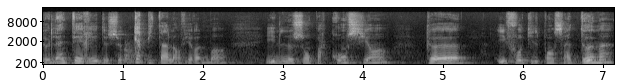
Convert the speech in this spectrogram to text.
de l'intérêt de ce capital environnement. Ils ne sont pas conscients qu'il faut qu'ils pensent à demain,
